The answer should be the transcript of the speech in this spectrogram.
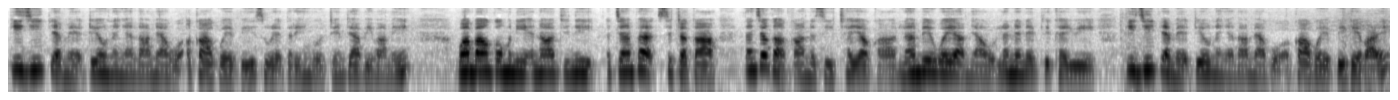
ပြည်ကြီးပြန်မဲ့တရုတ်နိုင်ငံသားများကိုအကာအကွယ်ပေးဆိုတဲ့သတင်းကိုတင်ပြပေးပါမယ်။ ဝမ်ပေါင်ကုမ္ပဏီအနာဂျီနီအကြမ်းဖက်စစ်တပ်ကတန်ကြက်ကကားနှစ်စီးထက်ရောက်ကလမ်းဘေးဝဲရများကိုလက်နက်နဲ့ပစ်ခတ်၍ပြည်ကြီးပြန်မဲ့တရုတ်နိုင်ငံသားများကိုအကာအကွယ်ပေးခဲ့ပါတယ်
